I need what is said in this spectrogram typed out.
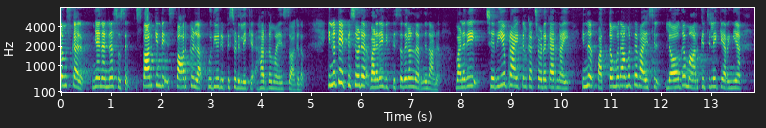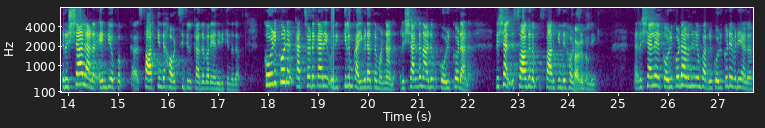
നമസ്കാരം. ഞാൻ അന്ന സുസൻ. സ്പാർക്കിന്റെ സ്പാർക്കുള്ള പുതിയൊരു എപ്പിസോഡിലേക്ക് ഹാർദമായ സ്വാഗതം. ഇന്നത്തെ എപ്പിസോഡ് വളരെ വ്യത്യസ്തതകൾ നിറഞ്ഞതാണ്. വളരെ ചെറിയ പ്രായത്തിൽ കച്ചവടക്കാരനായി ഇന്ന് പത്തൊമ്പതാമത്തെ വയസ്സിൽ ലോക മാർക്കറ്റിലേക്ക് ഇറങ്ങിയ റിഷാലാണ് എന്റെ ഒപ്പം സ്പാർക്കിന്റെ സ്പാർക്കിന്റെ ഹോട്ട് സീറ്റിൽ കഥ പറയാനിരിക്കുന്നത്. കോഴിക്കോട് കച്ചവടക്കാരെ ഒരിക്കലും കൈവിടാത്ത മണ്ണാണ്. റിഷാലിന്റെ നാടും കോഴിക്കോടാണ്. റിഷാൽ സ്വാഗതം സ്പാർക്കിന്റെ ഹോട്ട്. സീറ്റിലേക്ക്. റിഷാൽ കോഴിക്കോടാണെന്ന് ഞാൻ പറഞ്ഞു. കോഴിക്കോട് എവിടെയാണ്?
